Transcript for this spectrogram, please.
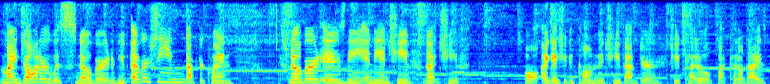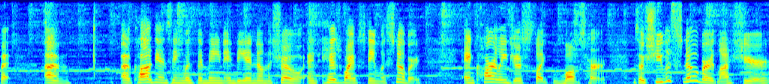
my daughter was Snowbird. If you've ever seen Dr. Quinn, Snowbird is the Indian chief, not chief. Well, I guess you could call him the chief after Chief Kettle, Black Kettle dies. But um, uh, Cloud Dancing was the main Indian on the show, and his wife's name was Snowbird and Carly just like loves her. So she was Snowbird last year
